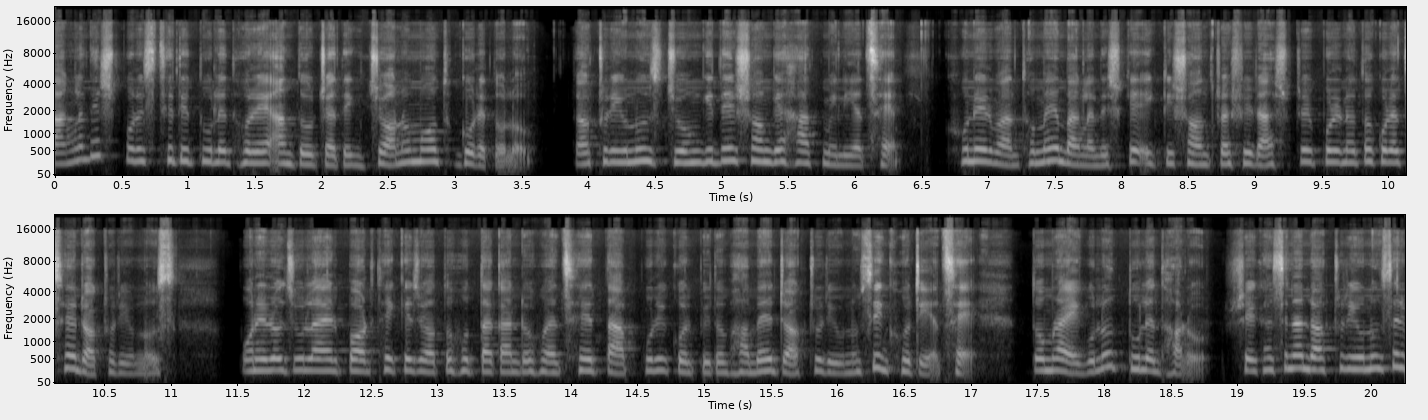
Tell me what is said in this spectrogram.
বাংলাদেশ পরিস্থিতি তুলে ধরে আন্তর্জাতিক জনমত গড়ে তোলো। ডক্টর ইউনুস জঙ্গিদের সঙ্গে হাত মিলিয়েছে। খুনের মাধ্যমে বাংলাদেশকে একটি সন্ত্রাসী রাষ্ট্রে পরিণত করেছে ডক্টর ইউনুস। পনেরো জুলাইয়ের পর থেকে যত হত্যাকাণ্ড হয়েছে তা পরিকল্পিতভাবে ডক্টর ইউনুসই ঘটিয়েছে। তোমরা এগুলো তুলে ধরো। শেখ হাসিনা ডক্টর ইউনুসের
